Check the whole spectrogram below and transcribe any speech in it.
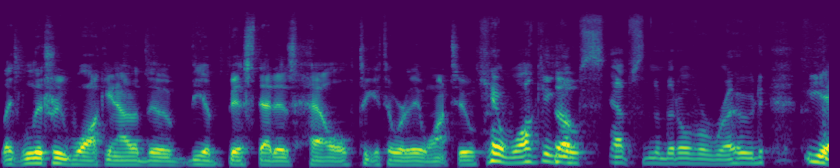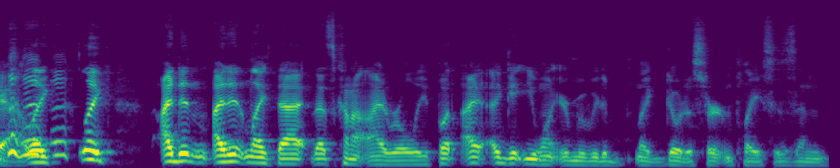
Like literally walking out of the the abyss that is hell to get to where they want to. Yeah, walking So- up steps in the middle of a road. Yeah, like like I didn't I didn't like that. That's kind of eye rolly, but I, I get you want your movie to like go to certain places and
